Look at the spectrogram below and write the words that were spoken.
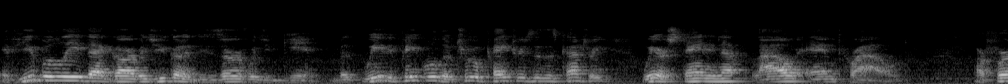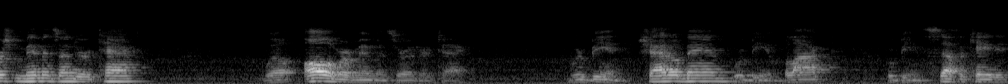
if you believe that garbage, you're going to deserve what you get. But we the people, the true patriots of this country, we are standing up loud and proud. Our First Amendment's under attack. Well, all of our amendments are under attack. We're being shadow banned, we're being blocked, we're being suffocated.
